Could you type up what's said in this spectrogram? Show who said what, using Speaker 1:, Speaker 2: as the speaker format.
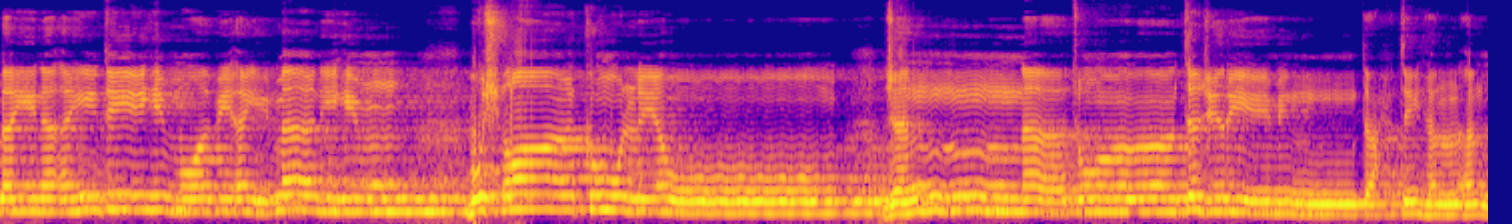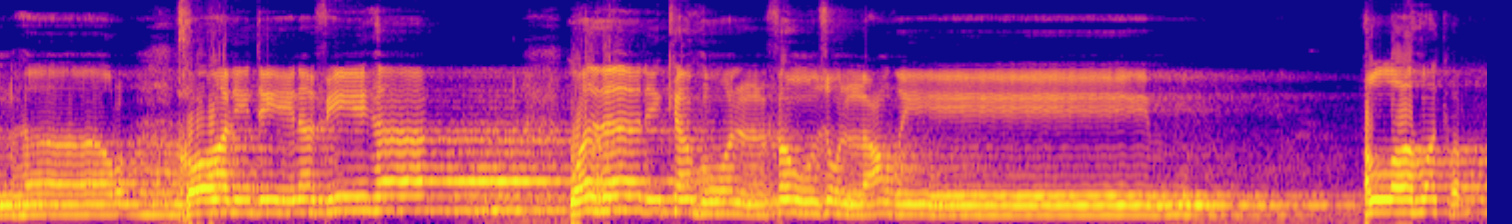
Speaker 1: بين أيديهم وبأيمانهم بشراكم اليوم جنات تجري من تحتها الأنهار خالدين فيها وذلك هو الفوز العظيم. الله أكبر.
